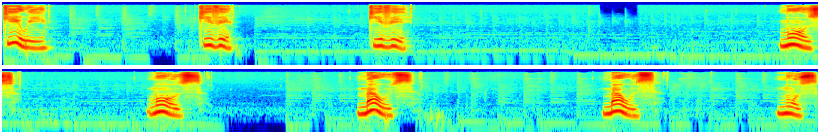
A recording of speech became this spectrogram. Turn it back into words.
kiwi, kiwi, kiwi. Muz, muz, mouse, mouse, muz.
